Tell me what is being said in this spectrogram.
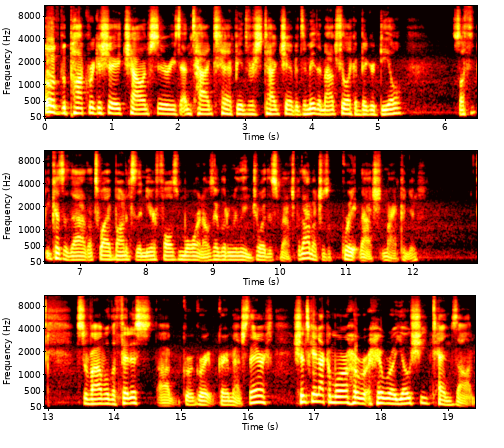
of the Pac Ricochet Challenge Series and Tag Champions versus Tag Champions, it made the match feel like a bigger deal. So I think because of that, that's why I bought into the near falls more, and I was able to really enjoy this match. But that match was a great match, in my opinion. Survival of the fittest, uh, great, great, match there. Shinsuke Nakamura, Hiro- Hiroyoshi Tenzan.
